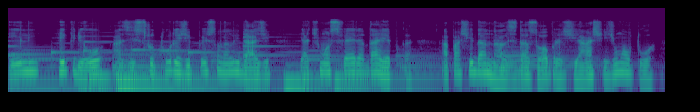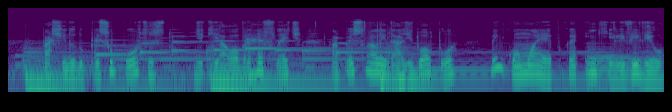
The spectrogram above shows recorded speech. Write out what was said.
Ele recriou as estruturas de personalidade e atmosfera da época a partir da análise das obras de arte de um autor, partindo do pressuposto de que a obra reflete a personalidade do autor, bem como a época em que ele viveu.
